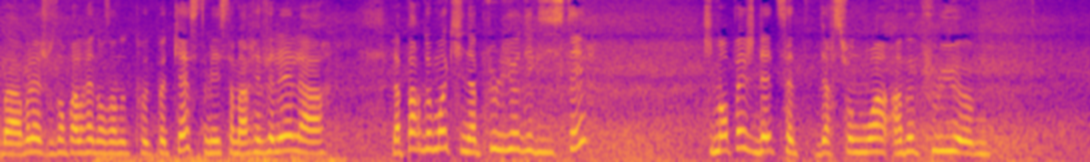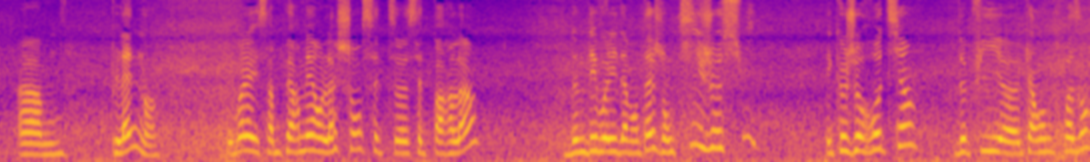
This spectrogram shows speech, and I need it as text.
bah, voilà, je vous en parlerai dans un autre podcast, mais ça m'a révélé la part de moi qui n'a plus lieu d'exister, qui m'empêche d'être cette version de moi un peu plus pleine. Et voilà, et ça me permet en lâchant cette, cette part-là de me dévoiler davantage dans qui je suis et que je retiens depuis 43 ans.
